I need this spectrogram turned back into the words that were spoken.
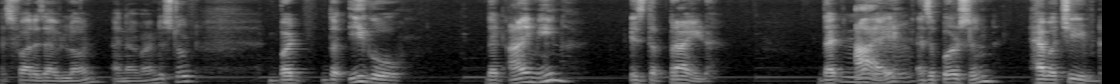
as far as I've learned and I've understood. But the ego that I mean is the pride. that I, Mm. as a person, have achieved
